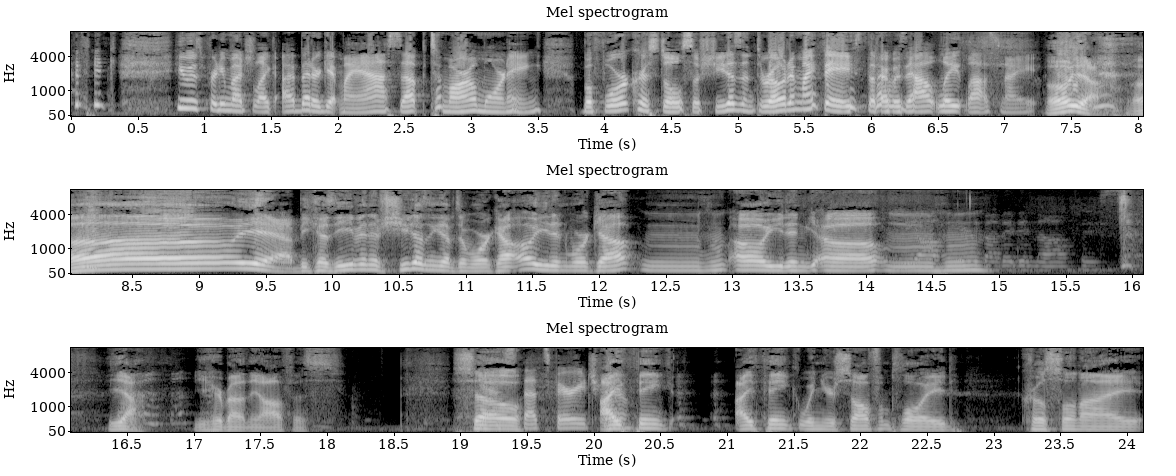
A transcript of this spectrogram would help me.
I think he was pretty much like, I better get my ass up tomorrow morning before Crystal so she doesn't throw it in my face that I was out late last night. Oh yeah. Oh yeah. Because even if she doesn't get up to work out, oh you didn't work out. Mm-hmm. Oh you didn't. Oh. Mm-hmm. Yeah. You hear about it in the office. So Yes, that's very true. I think I think when you're self-employed, Crystal and I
